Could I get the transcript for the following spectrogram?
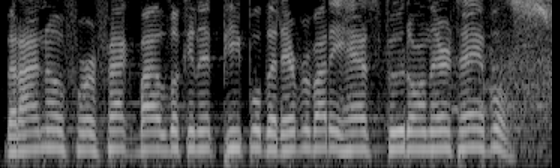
But I know for a fact by looking at people that everybody has food on their tables.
